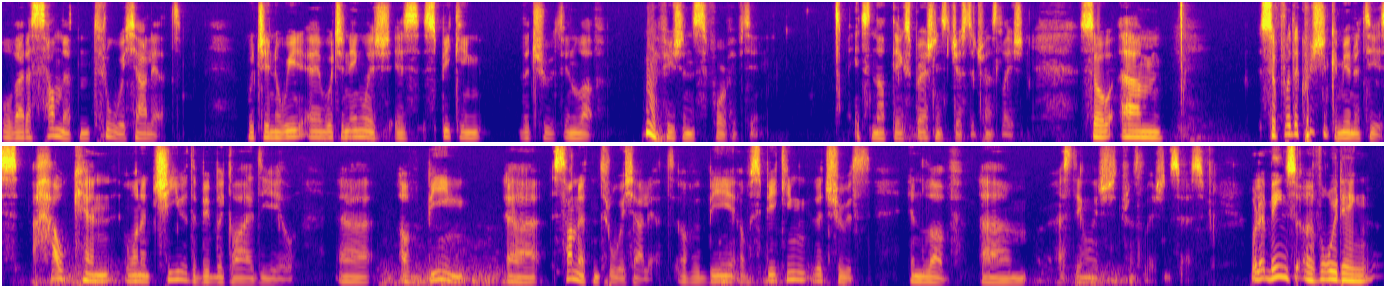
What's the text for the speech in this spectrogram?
"Å være sannheten tro i kjærlighet," which in uh, which in English is speaking the truth in love. Hmm. Ephesians four fifteen. It's not the expression; it's just a translation. So. Um, so for the Christian communities, how can one achieve the biblical ideal uh, of being uh, sannheten, tro kjærlighet, of, being, of speaking the truth in love, um, as the English translation says? Well, it means avoiding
